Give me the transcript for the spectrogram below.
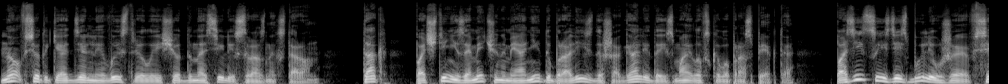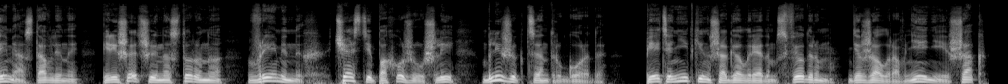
но все-таки отдельные выстрелы еще доносились с разных сторон. Так, почти незамеченными они добрались, дошагали до Измайловского проспекта. Позиции здесь были уже всеми оставлены, перешедшие на сторону временных, части, похоже, ушли ближе к центру города. Петя Ниткин шагал рядом с Федором, держал равнение и шаг.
